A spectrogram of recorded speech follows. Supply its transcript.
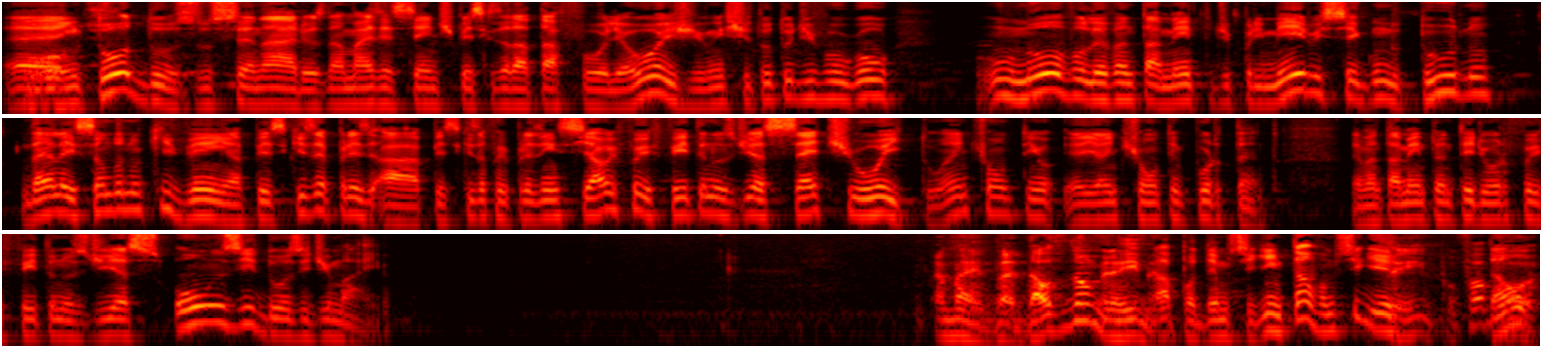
É, em todos os cenários da mais recente pesquisa Datafolha. Hoje, o Instituto divulgou um novo levantamento de primeiro e segundo turno da eleição do ano que vem. A pesquisa, é a pesquisa foi presencial e foi feita nos dias 7 e 8, anteontem, e anteontem, portanto. O levantamento anterior foi feito nos dias 11 e 12 de maio. Mas vai dar os números aí, meu. Ah, podemos seguir? Então, vamos seguir. Sim, por favor. Então,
